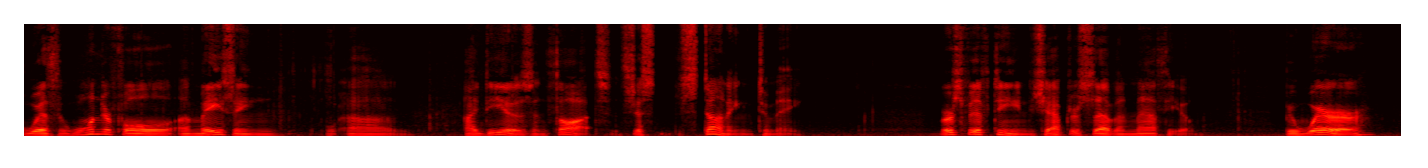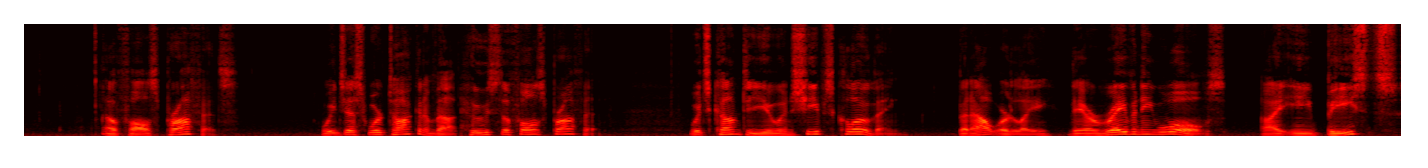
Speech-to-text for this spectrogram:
with wonderful, amazing uh, ideas and thoughts. It's just stunning to me. Verse 15, chapter 7, Matthew. Beware of false prophets. We just were talking about who's the false prophet, which come to you in sheep's clothing, but outwardly they are ravening wolves, i.e., beasts.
